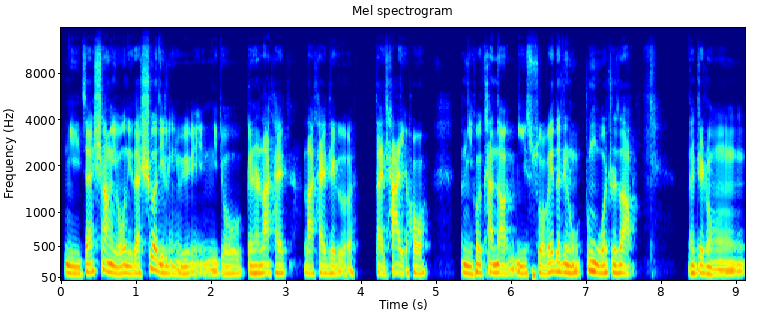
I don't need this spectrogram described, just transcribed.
你在上游你在设计领域你就跟人拉开拉开这个代差以后，那你会看到你所谓的这种中国制造。那这种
